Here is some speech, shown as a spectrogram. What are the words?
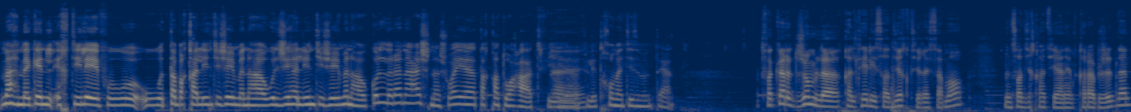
مهما كان الاختلاف و- والطبقة اللي انت جاي منها والجهة اللي انت جاي منها وكل رانا عشنا شوية تقاطعات في أي. في ال traumatisme نتاعنا تفكرت جملة قالتها لي صديقتي récemment من صديقاتي يعني القراب جدا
